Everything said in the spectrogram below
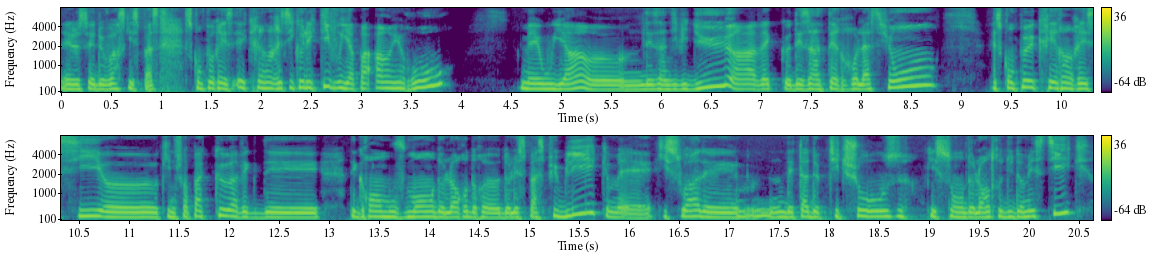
et j'essaie de voir ce qui se passe. Est-ce qu'on peut écrire un récit collectif où il n'y a pas un héros, mais où il y a euh, des individus avec des interrelations? Est-ce qu'on peut écrire un récit euh, qui ne soit pas que avec des, des grands mouvements de l'ordre de l'espace public, mais qui soit des tas de petites choses qui sont de l'ordre du domestique?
